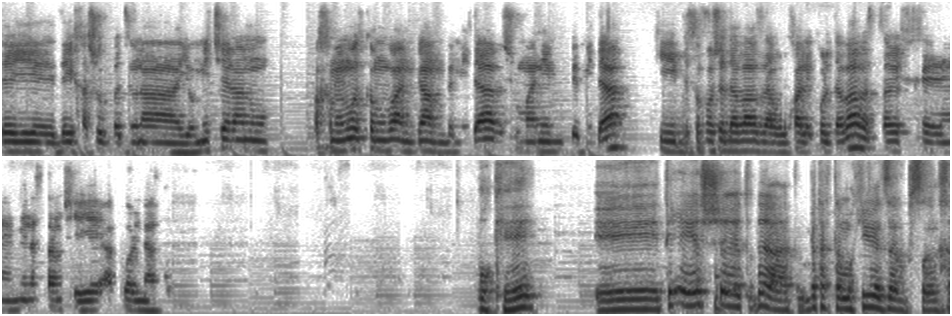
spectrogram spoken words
די, די חשוב בתזונה היומית שלנו, פחמימות כמובן גם במידה ושומנים במידה, כי בסופו של דבר זה ארוחה לכל דבר, אז צריך מן הסתם שיהיה הכל מהכל. אוקיי. אה, תראה, יש, אה, אתה יודע, בטח אתה מכיר את זה על בשרך,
